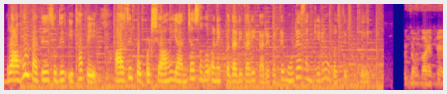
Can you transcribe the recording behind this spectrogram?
राहुल पाटील सुधीर इथापे आसिफ पोपट शाह यांच्यासह अनेक पदाधिकारी कार्यकर्ते मोठ्या संख्येने उपस्थित होते. चौदा येथे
